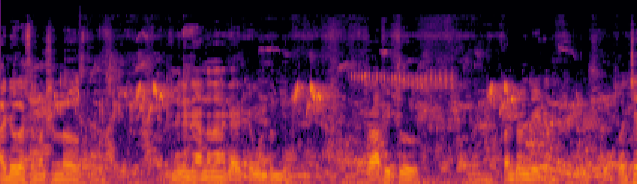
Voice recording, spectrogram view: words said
ఆర్డీఓ గారి సమక్షంలో ఎందుకంటే అన్నదాన కార్యక్రమం ఉంటుంది. ట్రాఫిక్ కంట్రోల్ చేయటం. వచ్చే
